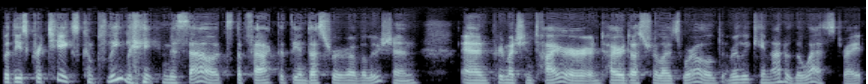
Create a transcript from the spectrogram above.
But these critiques completely miss out the fact that the Industrial Revolution and pretty much entire entire industrialized world really came out of the west right?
